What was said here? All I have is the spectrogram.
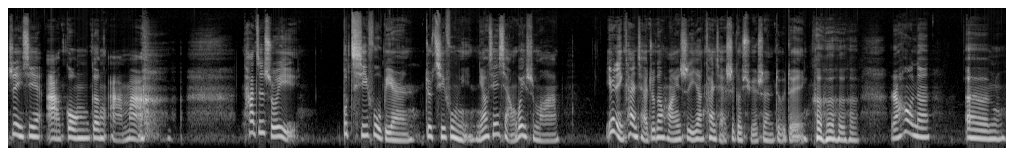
这些阿公跟阿嬷，他之所以不欺负别人，就欺负你。你要先想为什么啊？因为你看起来就跟黄医师一样，看起来是个学生，对不对？呵呵呵呵。然后呢，嗯，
